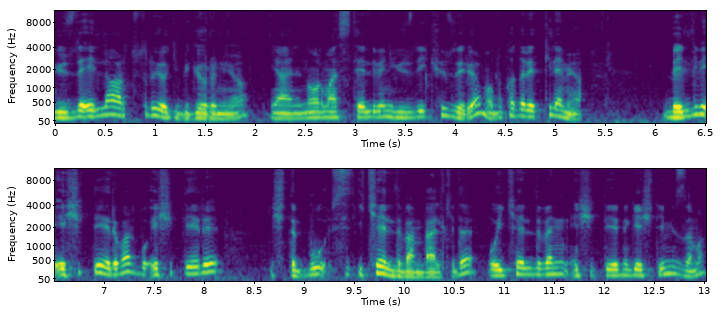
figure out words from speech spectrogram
%50 artırıyor gibi görünüyor. Yani normal site eldiveni %200 veriyor ama bu kadar etkilemiyor. Belli bir eşik değeri var. Bu eşik değeri işte bu siz iki eldiven belki de o iki eldivenin eşik değerini geçtiğimiz zaman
